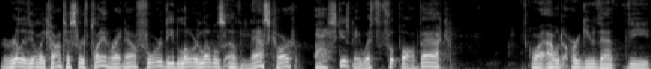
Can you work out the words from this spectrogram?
really the only contest worth playing right now for the lower levels of NASCAR. Oh, excuse me, with football back. Why I would argue that the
